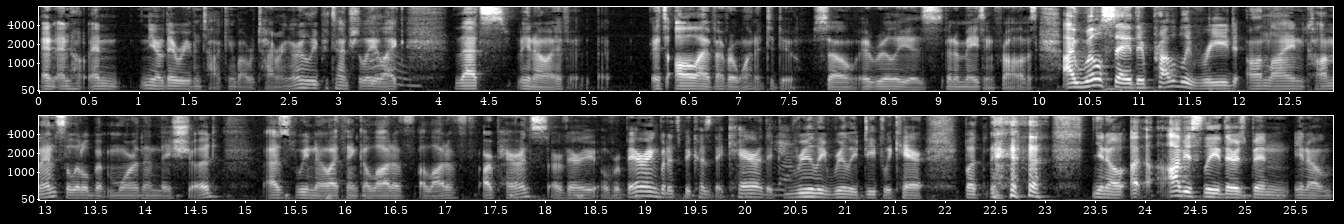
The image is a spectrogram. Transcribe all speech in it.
and and and you know, they were even talking about retiring early potentially. Like, oh. that's you know, if it's all I've ever wanted to do. So it really has been amazing for all of us. I will say they probably read online comments a little bit more than they should. As we know, I think a lot of a lot of our parents are very overbearing, but it's because they care. They really, really deeply care. But you know, obviously, there's been you know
